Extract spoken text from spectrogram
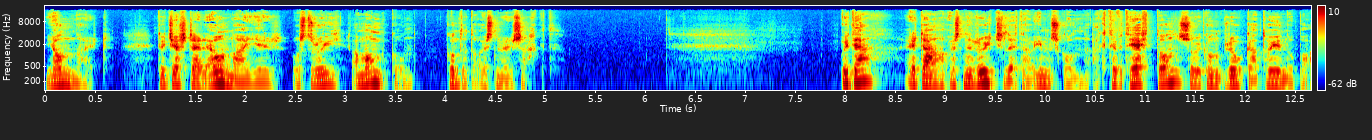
Jonnard, du gjerst er og strøy av mongon, kunne det også være sagt. Og i dag er det også rydgelig av imskon aktiviteten som vi kunne bruka tøyene på.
